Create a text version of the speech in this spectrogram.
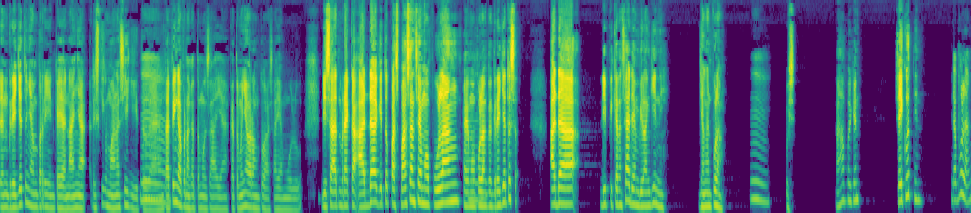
dan gereja tuh nyamperin kayak nanya Rizky ke mana sih gitu kan Hmm. tapi nggak pernah ketemu saya ketemunya orang tua saya mulu di saat mereka ada gitu pas-pasan saya mau pulang kayak mau Hmm. pulang ke gereja terus ada di pikiran saya ada yang bilang gini jangan pulang Hmm. kenapa kan saya ikutin Nggak pulang.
